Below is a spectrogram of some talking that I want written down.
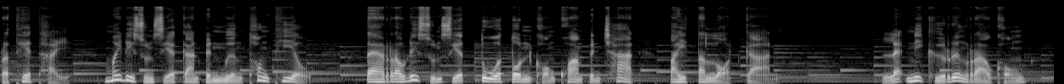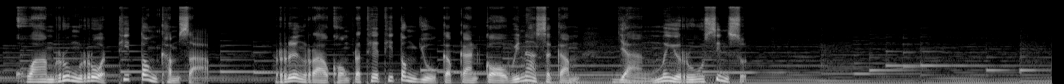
ประเทศไทยไม่ได้สูญเสียการเป็นเมืองท่องเที่ยว แต่เราได้สูญเสียตัวตนของความเป็นชาติไปตลอดกาล และนี่คือเรื่องราวของความรุ่งโรจน์ที่ต้องคำสาปเรื่องราวของประเทศที่ต้องอยู่กับการก่อวินาศกรรมอย่างไม่รู้สิ้นสุด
